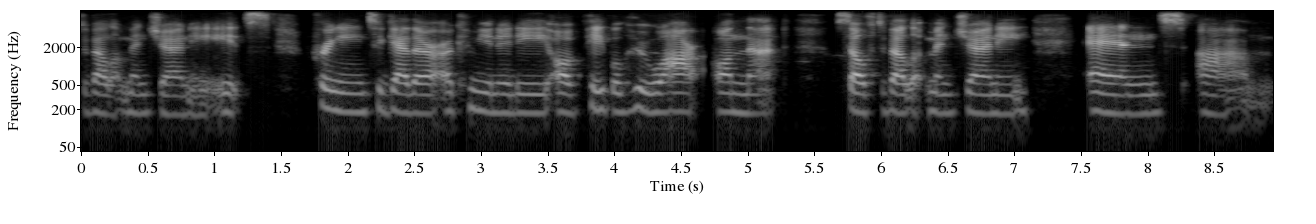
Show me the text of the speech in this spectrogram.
development journey. It's bringing together a community of people who are on that self development journey and um,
